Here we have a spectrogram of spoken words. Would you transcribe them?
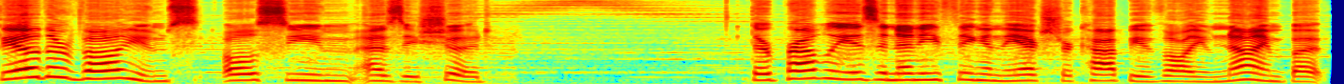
The other volumes all seem as they should. There probably isn't anything in the extra copy of Volume 9, but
